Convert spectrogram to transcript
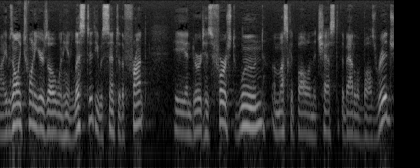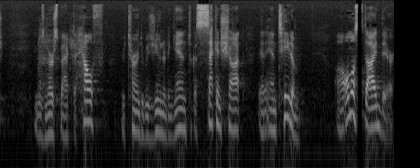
Uh, he was only 20 years old when he enlisted. He was sent to the front. He endured his first wound, a musket ball in the chest at the Battle of Ball's Ridge. He was nursed back to health, returned to his unit again, took a second shot at Antietam, uh, almost died there.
